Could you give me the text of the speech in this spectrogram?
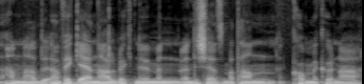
han, hade, han fick en halvlek nu men, men det känns som att han kommer kunna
